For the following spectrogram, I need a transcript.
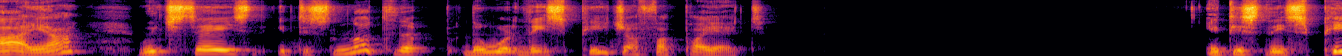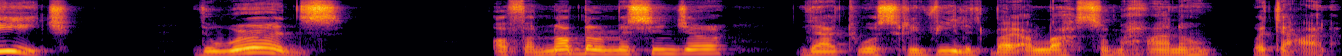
ayah, which says it is not the, the, the speech of a poet. It is the speech, the words of a noble messenger that was revealed by Allah subhanahu wa ta'ala.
